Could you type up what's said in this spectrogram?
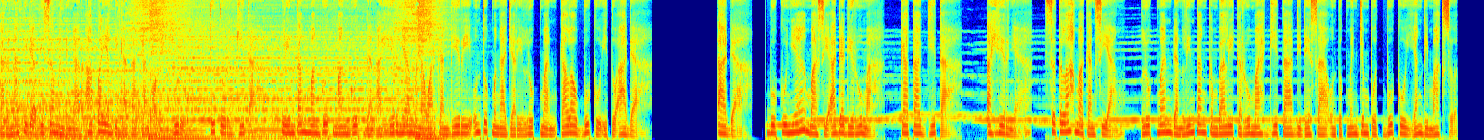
karena tidak bisa mendengar apa yang dikatakan oleh guru, tutur Gita. Lintang manggut-manggut dan akhirnya menawarkan diri untuk mengajari Lukman kalau buku itu ada. Ada. Bukunya masih ada di rumah, kata Gita. Akhirnya, setelah makan siang, Lukman dan Lintang kembali ke rumah Gita di desa untuk menjemput buku yang dimaksud.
